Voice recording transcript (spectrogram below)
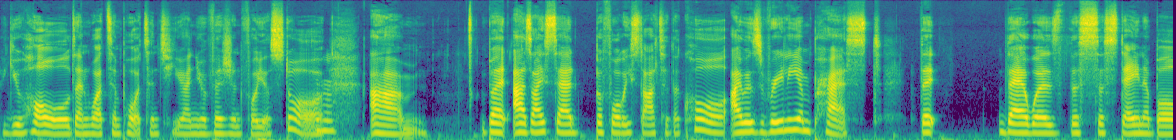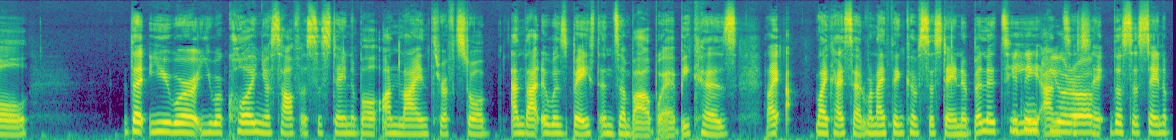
you hold and what's important to you and your vision for your store. Mhm. Um, but as I said before we started the call, I was really impressed that there was the sustainable that you were you were calling yourself a sustainable online thrift store and that it was based in Zimbabwe because like like I said when I think of sustainability think and Europe. sustain- the sustainable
